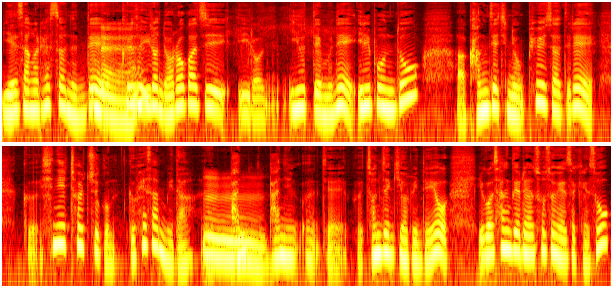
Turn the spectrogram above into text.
예상을 했었는데 네. 그래서 이런 여러 가지 이런 이유 때문에 일본도 어, 강제징용 피해자들의 그 신일 철주금 그 회사입니다. 음. 반 반일 이제 그 전쟁 기업인데요. 이걸 상대로 한 소송에서 계속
